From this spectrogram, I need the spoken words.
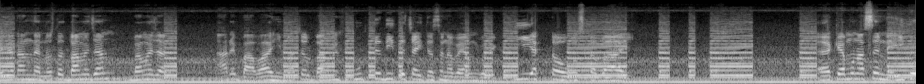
এই যে টান দেন, ওস্তাদ, বামে যান বামে যান। আরে বাবা, হিমাচল বামে উঠতে দিতে চাইতেছে না ভাই আম করে কি একটা অবস্থা ভাই। কেমন আছেন? এই তো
